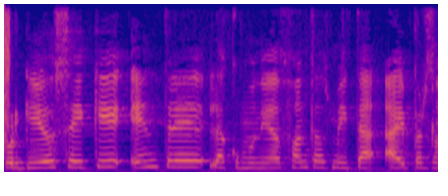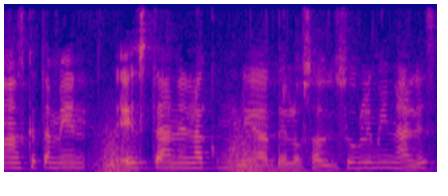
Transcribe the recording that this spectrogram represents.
Porque yo sé que entre la comunidad fantasmita hay personas que también están en la comunidad de los audios subliminales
